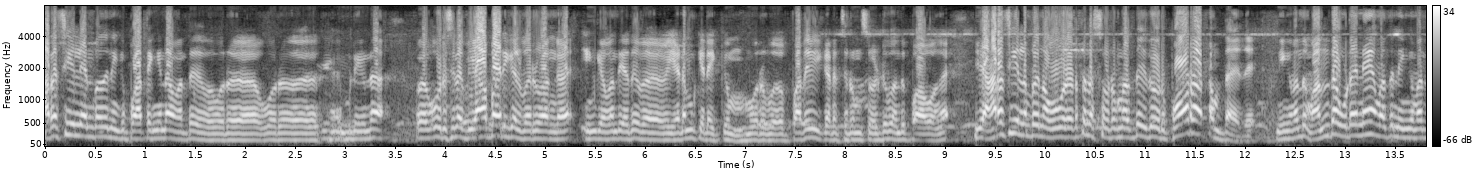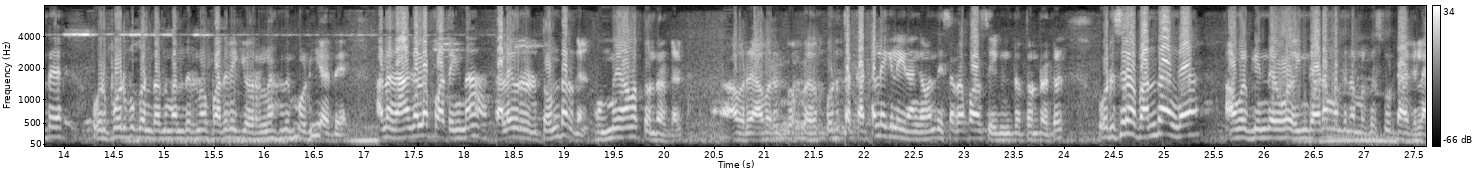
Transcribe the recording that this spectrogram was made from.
அரசியல் என்பது நீங்கள் பார்த்தீங்கன்னா வந்து ஒரு ஒரு எப்படின்னா ஒரு சில வியாபாரிகள் வருவாங்க. இங்கே வந்து எது இடம் கிடைக்கும் ஒரு பதவி கிடைச்சிடும் சொல்லிட்டு வந்து போவாங்க. இது அரசியல் என்பது நான் ஒவ்வொரு இடத்துல சொல்லும்போது இது ஒரு போராட்டம் தான் இது. நீங்கள் வந்து வந்த உடனே வந்து நீங்கள் வந்து ஒரு பொறுப்பு கொண்டு வந்து வந்துடணும் பதவிக்கு வரணும் முடியாது. ஆனால் நாங்கள்லாம் பார்த்தீங்கன்னா தலைவரோட தொண்டர்கள் உண்மையான தொண்டர்கள். அவர் அவருக்கு கொடுத்த கட்டளைகளை நாங்கள் வந்து சிறப்பாக செய்கின்ற தொண்டர்கள். ஒரு சிலர் வந்தாங்க அவங்களுக்கு இந்த இந்த இடம் வந்து நமக்கு சூட் ஆகல.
